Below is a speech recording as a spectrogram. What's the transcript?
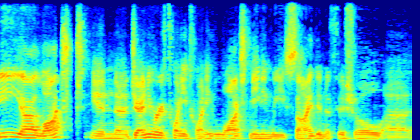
We uh, launched in uh, January of 2020, launched meaning we signed an official uh,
